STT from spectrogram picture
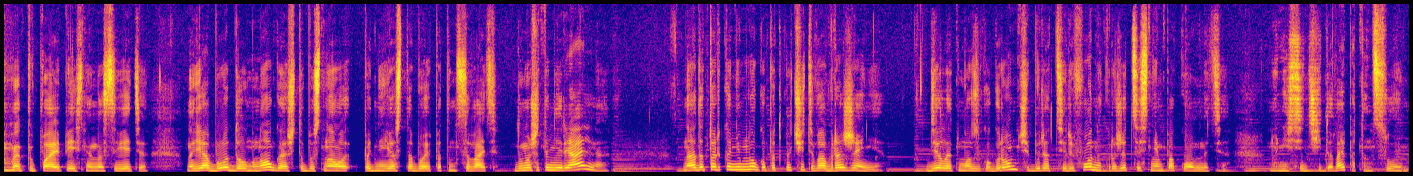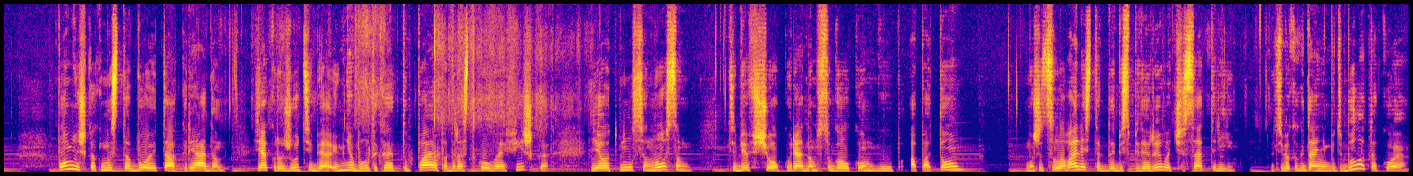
Самая тупая песня на свете. Но я бы отдал многое, чтобы снова под нее с тобой потанцевать. Думаешь, это нереально? Надо только немного подключить воображение. Делает музыку громче, берет телефон и кружится с ним по комнате. Ну не сиди, давай потанцуем. Помнишь, как мы с тобой так рядом? Я кружу тебя, и у меня была такая тупая подростковая фишка. Я уткнулся носом тебе в щеку, рядом с уголком губ. А потом мы же целовались тогда без перерыва часа три. У тебя когда-нибудь было такое?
